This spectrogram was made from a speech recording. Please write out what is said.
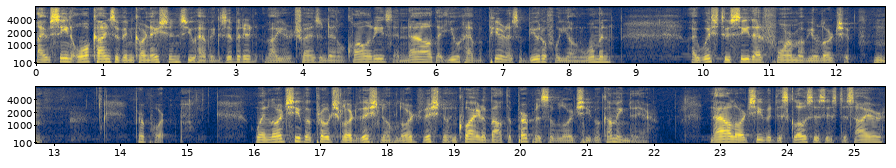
I have seen all kinds of incarnations you have exhibited by your transcendental qualities, and now that you have appeared as a beautiful young woman, I wish to see that form of your lordship. Hmm. Purport. When Lord Shiva approached Lord Vishnu, Lord Vishnu inquired about the purpose of Lord Shiva coming there. Now Lord Shiva discloses his desire.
